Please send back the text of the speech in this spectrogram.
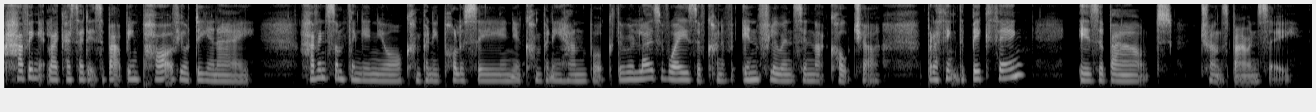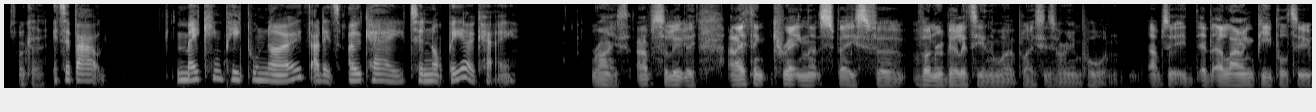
having it, like I said, it's about being part of your DNA, having something in your company policy, in your company handbook. There are loads of ways of kind of influencing that culture. But I think the big thing is about transparency. Okay. It's about making people know that it's okay to not be okay. Right, absolutely. And I think creating that space for vulnerability in the workplace is very important. Absolutely. Allowing people to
